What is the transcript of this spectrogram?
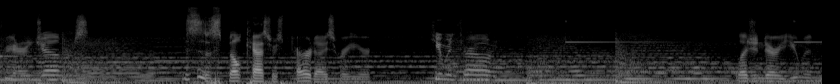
Three hundred gems. This is a spellcaster's paradise right here. Human throne. Legendary human.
